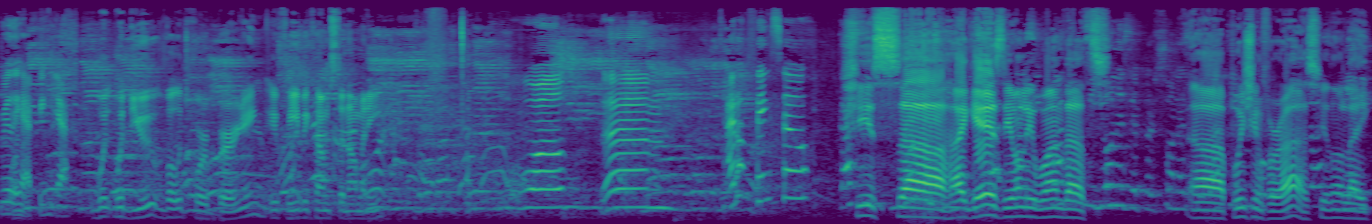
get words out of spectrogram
Really happy, yeah. Would, would you vote for Bernie if he becomes the nominee? Well, um, I don't think so. She's, uh, I guess, the only one that's uh, pushing for us, you know, like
